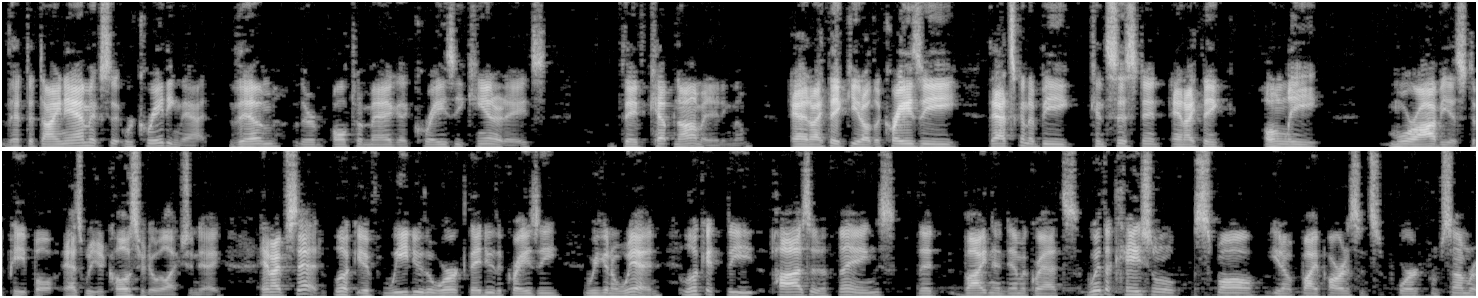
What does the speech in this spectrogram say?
that the dynamics that were creating that them, their ultra mega crazy candidates, they've kept nominating them. And I think you know the crazy that's going to be consistent, and I think only more obvious to people as we get closer to election day. And I've said, look, if we do the work, they do the crazy, we're going to win. Look at the positive things that Biden and Democrats, with occasional small, you know, bipartisan support from some,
